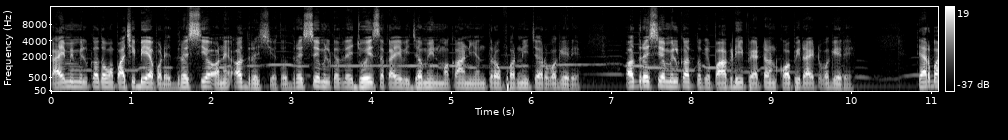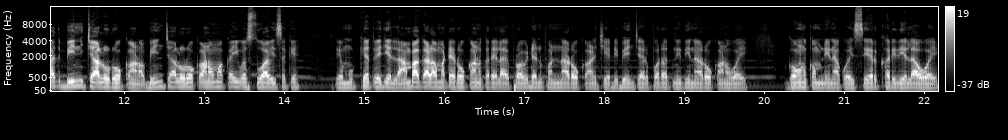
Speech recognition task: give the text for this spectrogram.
કાયમી મિલકતોમાં પાછી બે પડે, દ્રશ્ય અને અદ્રશ્ય. તો દ્રશ્ય મિલકત એટલે જોઈ શકાય એવી જમીન, મકાન, યંત્ર, ફર્નિચર વગેરે. અદ્રશ્ય મિલકત તો કે પાઘડી, પેટર્ન કોપીરાઇટ વગેરે. ત્યારબાદ બિનચાલુ રોકાણો. બિનચાલુ રોકાણોમાં કઈ વસ્તુ આવી શકે? તો એ મુખ્યત્વે જે લાંબા ગાળા માટે રોકાણ કરેલા હોય પ્રોવિડન્ટ ફંડના રોકાણ છે ડિબેન્ચર પરત નિધિના રોકાણ હોય, ગૌણ કંપનીના કોઈ શેર ખરીદેલા હોય,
